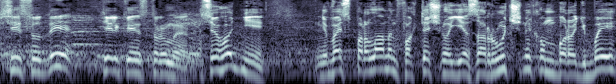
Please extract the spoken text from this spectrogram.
Всі суди тільки інструмент. Сьогодні весь парламент фактично є заручником боротьби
